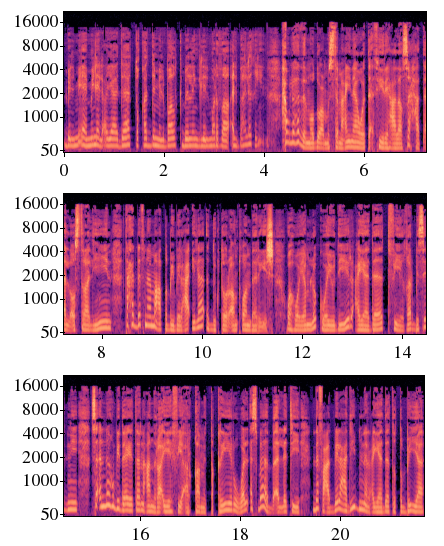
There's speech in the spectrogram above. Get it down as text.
بالمئة من العيادات تقدم البالك بيلينج للمرضى البالغين. حول هذا الموضوع مستمعينا وتأثيره على صحة الأستراليين تحدثنا مع طبيب العائلة الدكتور أنطوان باريش وهو يملك ويدير عيادات في غرب سيدني. سألناه بداية عن رأيه في أرقام التقرير والأسباب التي دفعت بالعديد من العيادات الطبية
